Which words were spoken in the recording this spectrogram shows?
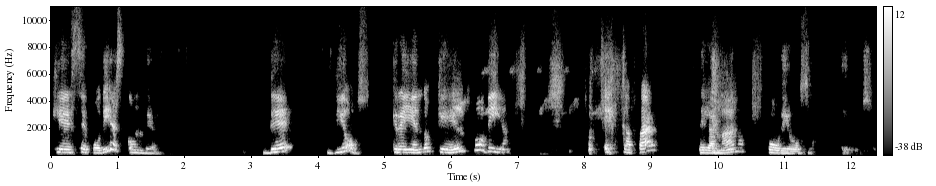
que se podía esconder de Dios, creyendo que él podía escapar de la mano poderosa de Dios.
